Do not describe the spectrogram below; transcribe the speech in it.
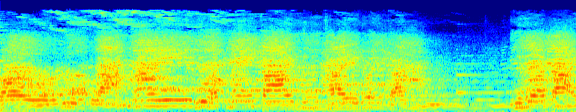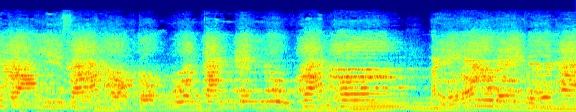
เราลูกหลานไทยเลือดในกายคือไทยด้วยกันเนื้อใต้กลางอีสานออกตกรวมกันเป็นลูกหลานทองให้เราได้เกิดอา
